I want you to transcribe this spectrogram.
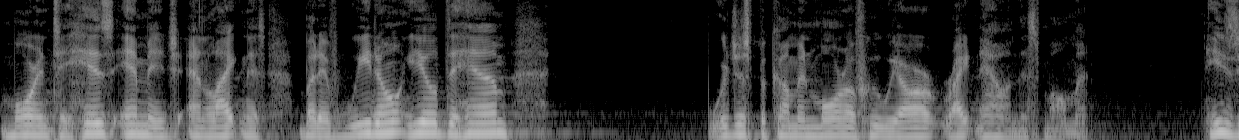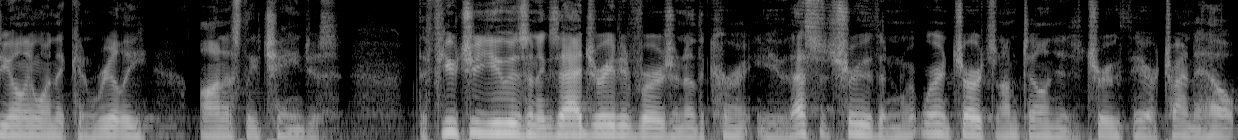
more into His image and likeness. But if we don't yield to Him, we're just becoming more of who we are right now in this moment. He's the only one that can really, honestly change us. The future you is an exaggerated version of the current you. That's the truth, and we're in church, and I'm telling you the truth here, trying to help.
